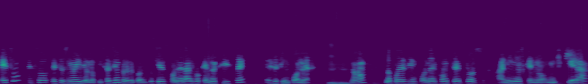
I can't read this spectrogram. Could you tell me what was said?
eso, eso, eso es una ideologización, pero cuando tú quieres poner algo que no existe, eso es imponer, ¿no? No puedes imponer conceptos a niños que no ni siquiera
